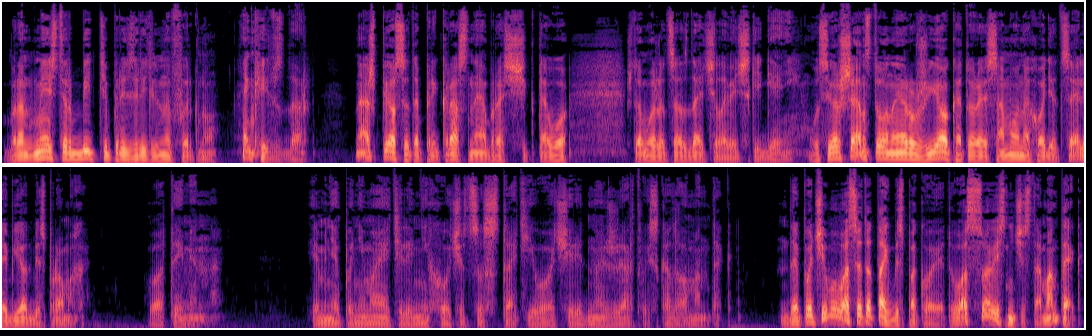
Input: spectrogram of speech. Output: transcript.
Брандмейстер Битти презрительно фыркнул. Экий вздор. Наш пес — это прекрасный образчик того, что может создать человеческий гений. Усовершенствованное ружье, которое само находит цель и бьет без промаха. Вот именно. И мне, понимаете ли, не хочется стать его очередной жертвой, — сказал Монтек. Да почему вас это так беспокоит? У вас совесть нечиста, Монтек.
